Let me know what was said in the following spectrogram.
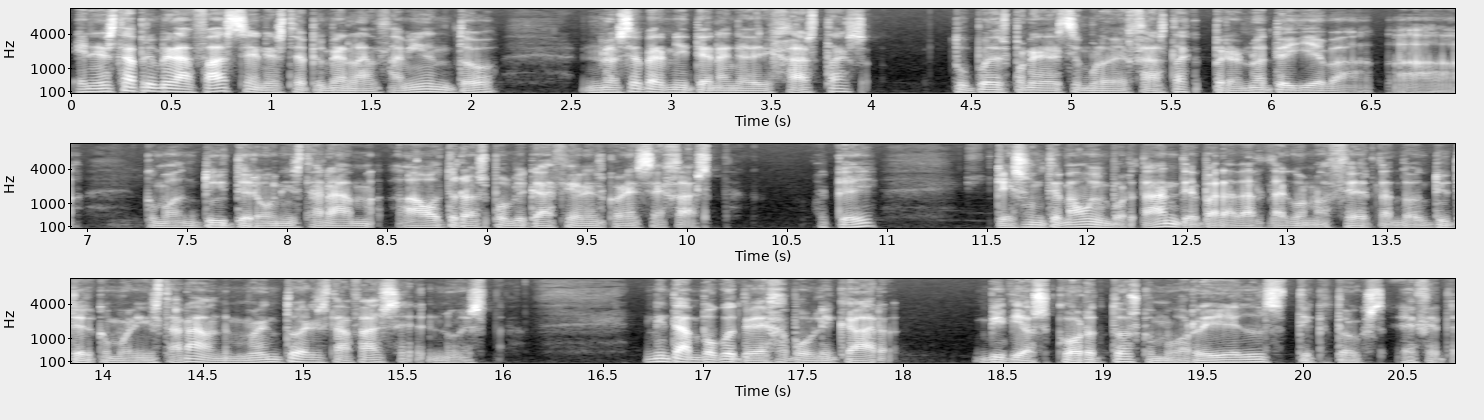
En esta primera fase, en este primer lanzamiento, no se permiten añadir hashtags. Tú puedes poner el símbolo de hashtag, pero no te lleva a, como en Twitter o en Instagram, a otras publicaciones con ese hashtag. ¿Ok? Que es un tema muy importante para darte a conocer tanto en Twitter como en Instagram. De momento en esta fase no está. Ni tampoco te deja publicar vídeos cortos como Reels, TikToks, etc.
